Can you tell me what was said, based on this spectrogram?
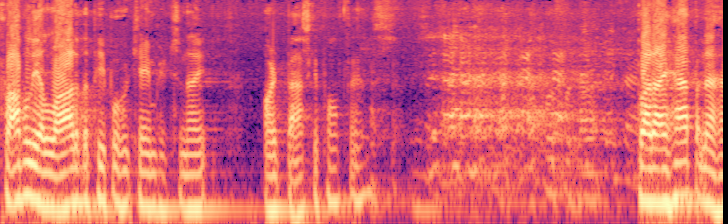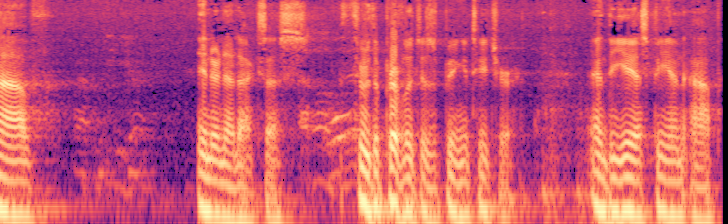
probably a lot of the people who came here tonight aren't basketball fans. but I happen to have internet access through the privileges of being a teacher and the ESPN app,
